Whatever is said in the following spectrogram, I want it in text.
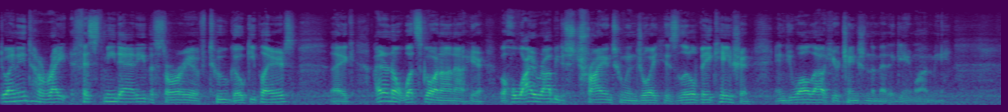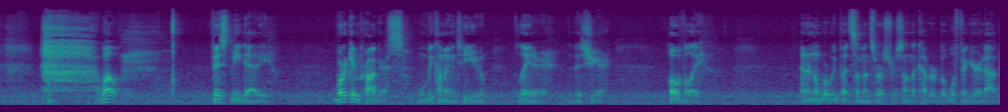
Do I need to write Fist Me Daddy, the story of two Gouki players? Like, I don't know what's going on out here, but Hawaii Robbie just trying to enjoy his little vacation, and you all out here changing the metagame on me. well, Fist Me Daddy. Work in progress will be coming to you later this year. Hopefully. I don't know where we put Summon Sorceress on the cover, but we'll figure it out.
